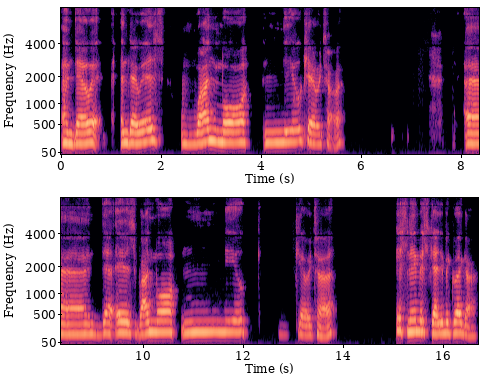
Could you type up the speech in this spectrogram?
and there and there is one more new character. And there is one more new character. His name is Danny McGregor.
